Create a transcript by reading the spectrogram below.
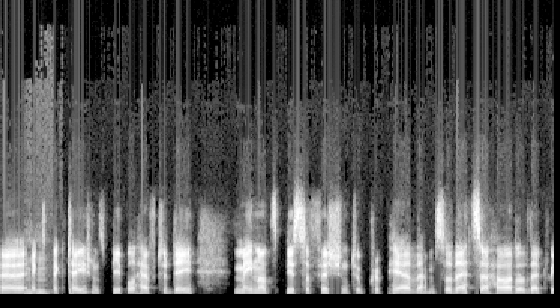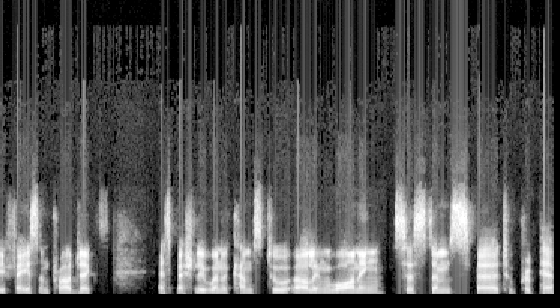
uh, mm-hmm. expectations people have today may not be sufficient to prepare them. So that's a hurdle that we face in projects, especially when it comes to early warning systems uh, to prepare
